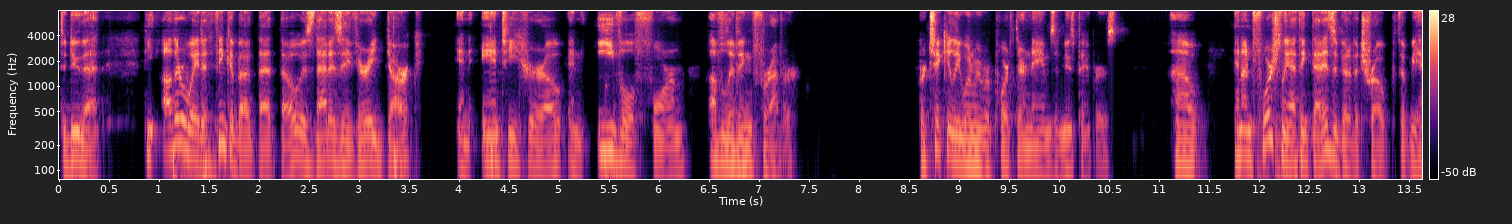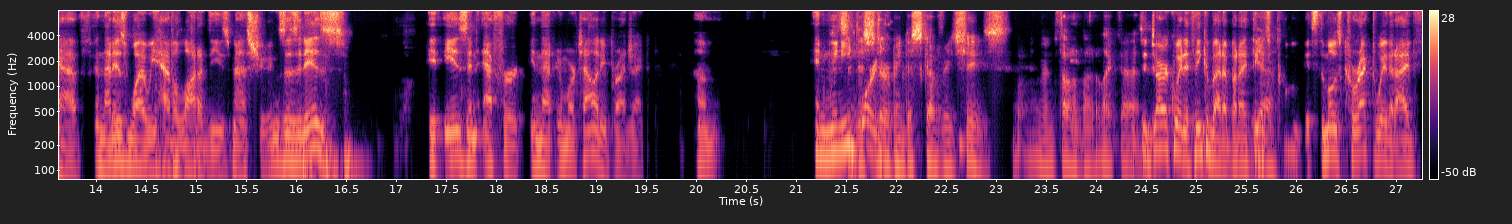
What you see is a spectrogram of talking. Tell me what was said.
to do that. The other way to think about that, though, is that is a very dark and anti hero and evil form of living forever, particularly when we report their names in newspapers. Uh, and unfortunately, I think that is a bit of a trope that we have. And that is why we have a lot of these mass shootings, as it is, it is an effort in that immortality project. Um, and we it's need a disturbing more. discovery. Jeez, I haven't thought about it like that. It's a dark way to think about it, but I think yeah. it's it's the most correct way that I've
